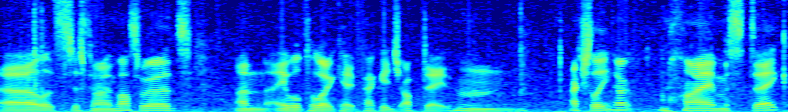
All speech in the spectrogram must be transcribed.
uh, let's just throw in passwords. Unable to locate package update. Hmm. Actually, no, my mistake.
